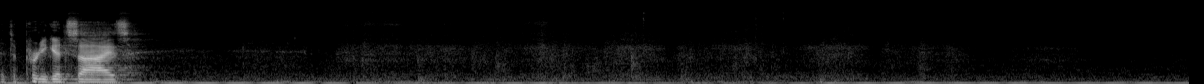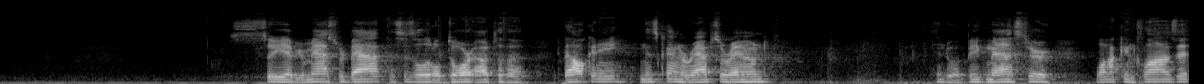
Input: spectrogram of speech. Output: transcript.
It's a pretty good size. So you have your master bath. This is a little door out to the balcony, and this kind of wraps around into a big master walk-in closet.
